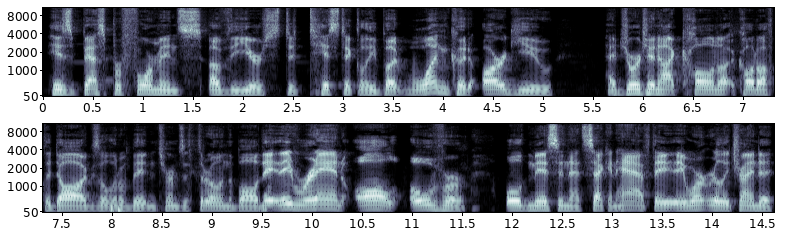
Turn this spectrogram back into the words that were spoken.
his best performance of the year statistically, but one could argue had Georgia not called called off the dogs a little bit in terms of throwing the ball, they they ran all over Ole Miss in that second half. They they weren't really trying to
